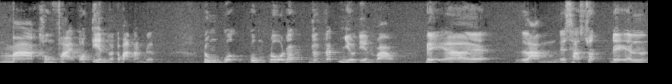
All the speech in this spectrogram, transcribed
mà không phải có tiền mà các bạn làm được. Trung Quốc cũng đổ rất rất rất nhiều tiền vào để uh, làm để sản xuất để ờ, uh,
